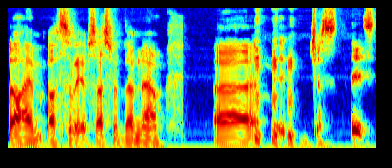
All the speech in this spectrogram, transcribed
I am utterly obsessed with them now. Uh, it just it's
